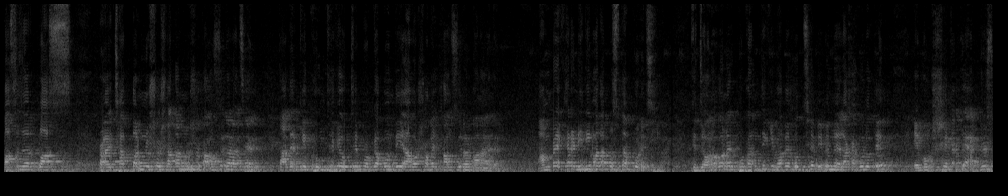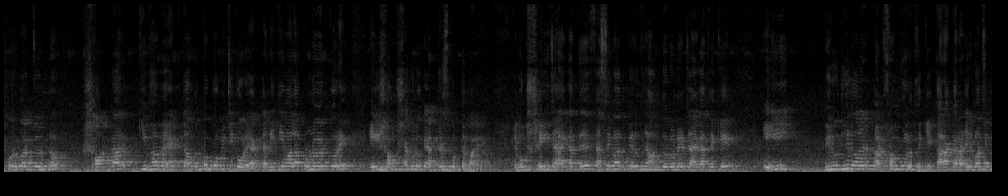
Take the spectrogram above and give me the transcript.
পাঁচ হাজার প্লাস প্রায় ছাপ্পান্নশো, সাতান্নশো কাউন্সিলর আছেন, তাদেরকে ঘুম থেকে উঠে প্রজ্ঞাপন দিয়ে আবার সবাই কাউন্সিলর বানায় দেন। আমরা এখানে নীতিমালা প্রস্তাব করেছি যে জনগণের ভোগান্তি কীভাবে হচ্ছে বিভিন্ন এলাকাগুলোতে এবং সেটাকে অ্যাড্রেস করবার জন্য সরকার কীভাবে একটা উপকমিটি করে, একটা নীতিমালা প্রণয়ন করে এই সমস্যাগুলোকে অ্যাড্রেস করতে পারে। এবং সেই জায়গাতে ফ্যাসিবাদ বিরোধী আন্দোলনের জায়গা থেকে এই বিরোধী দলের প্ল্যাটফর্মগুলো থেকে কারা কারা নির্বাচিত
